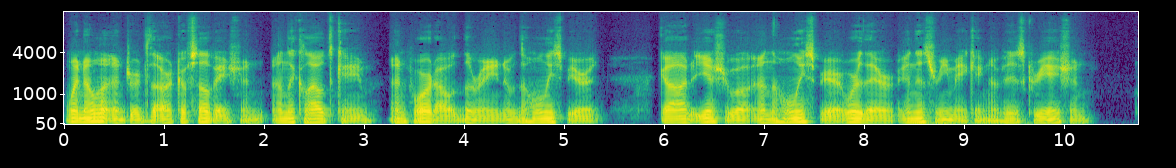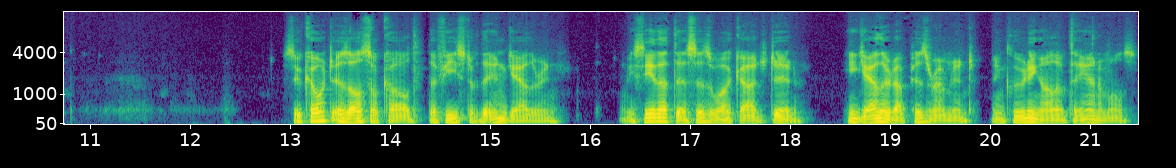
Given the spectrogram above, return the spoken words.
When Noah entered the ark of salvation, and the clouds came and poured out the rain of the Holy Spirit, God, Yeshua, and the Holy Spirit were there in this remaking of his creation. Sukkot is also called the Feast of the Ingathering. We see that this is what God did. He gathered up his remnant, including all of the animals.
